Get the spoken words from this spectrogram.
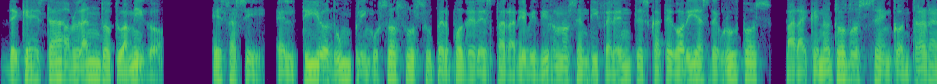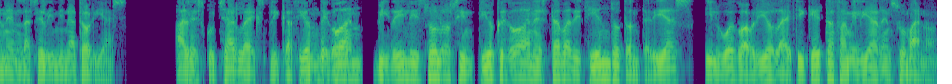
¿De qué está hablando tu amigo? Es así, el tío Dumpling usó sus superpoderes para dividirnos en diferentes categorías de grupos, para que no todos se encontraran en las eliminatorias. Al escuchar la explicación de Gohan, Vidili solo sintió que Gohan estaba diciendo tonterías, y luego abrió la etiqueta familiar en su mano.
